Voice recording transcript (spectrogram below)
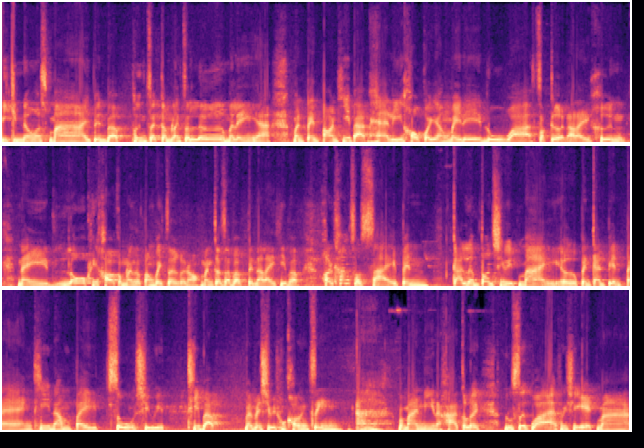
beginner's mind เป็นแบบเพิ่งจะกำลังจะเริ่มอะไรอย่างเงี้ย มันเป็นตอนที่แบบแฮร์รี่เขาก็ยังไม่ได้รู้ว่าจะเกิดอะไรขึ้น ในโลกที่เขากำลังจะต้องไปเจอเนาะ มันก็จะแบบเป็นอะไรที่แบบค่อนข้างสดใส เป็น การเริ่มต้นชีวิตใหม่เออเป็นการเปลี่ยนแปลงที่นำไปสู่ชีวิตที่แบบมันเป็นชีวิตของเขาจริงๆอ่าประมาณนี้นะคะ ก็เลยรู้สึกว่า appreciate มาก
